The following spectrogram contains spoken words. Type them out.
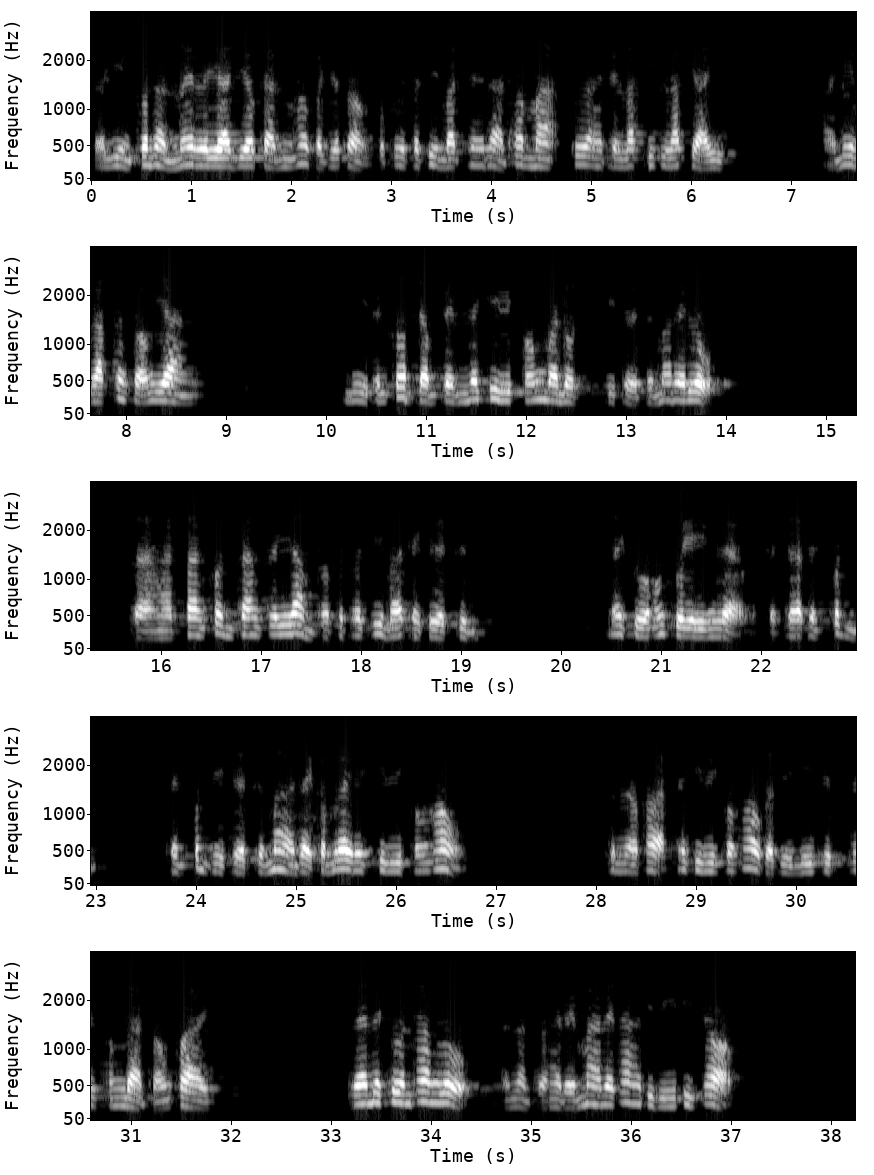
แต่ยิ่งคนนั้นในระยะเดียวกันเขาก็จะต้องเพื่อปฏิบัติในด้านธรรมะเพื่อให้เป็นรักคิดรักใจ อันนี้รักทั้งสองอย่าง นี่เป็นข้อจำเป็นในชีวิตของมนุษย์ที่เกิดขึ้นมาในโลกแต่หากต่างคนต่างพยายามประพฤติปฏิบัติให้เกิดขึ้น ในตัวของตัวเองแล้วจะเป็นคนเป็นคนที่เกิดขึ้นมาได้กำไรในชีวิตของเฮาคุณภาพในชีวิตของเฮาก็ดีดีขึ้นทั้งด้านสองฝ่ายและในส่วนทางโลกอันนั้นก็ให้ได้มาในทางที่ดีที่ชอบ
